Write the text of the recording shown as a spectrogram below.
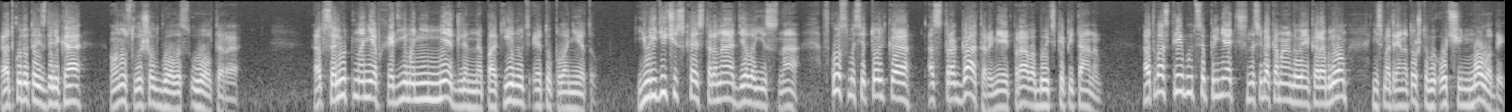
Откуда-то издалека он услышал голос Уолтера. Абсолютно необходимо немедленно покинуть эту планету. Юридическая сторона дела ясна. В космосе только астрогатор имеет право быть капитаном. От вас требуется принять на себя командование кораблем, несмотря на то, что вы очень молоды,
